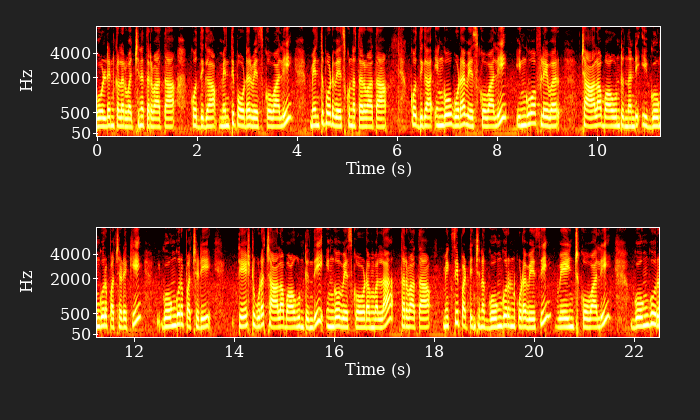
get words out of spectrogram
గోల్డెన్ కలర్ వచ్చిన తర్వాత కొద్దిగా మెంతి పౌడర్ వేసుకోవాలి. మెంతి పౌడర్ వేసుకున్న తర్వాత కొద్దిగా ఇంగువ కూడా వేసుకోవాలి. ఇంగువ ఫ్లేవర్ చాలా బాగుంటుందండి ఈ గోంగూర పచ్చడికి. గోంగూర పచ్చడి టేస్ట్ కూడా చాలా బాగుంటుంది ఇంగువ వేసుకోవడం వల్ల. తర్వాత మిక్సీ పట్టించిన గోంగూరను కూడా వేసి వేయించుకోవాలి. గోంగూర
